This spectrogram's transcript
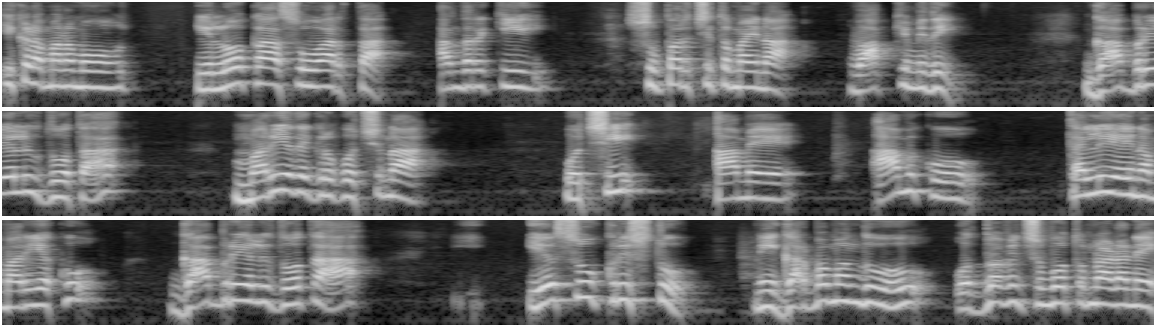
ఇక్కడ మనము ఈ లోకాసువార్త అందరికీ సుపరిచితమైన వాక్యం ఇది. గాబ్రియేలు దూత మరియ దగ్గరకు వచ్చిన వచ్చి ఆమె ఆమెకు తల్లి అయిన మరియకు గాబ్రియేలు దూత యేసుక్రీస్తు నీ గర్భమందు ఉద్భవించబోతున్నాడనే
